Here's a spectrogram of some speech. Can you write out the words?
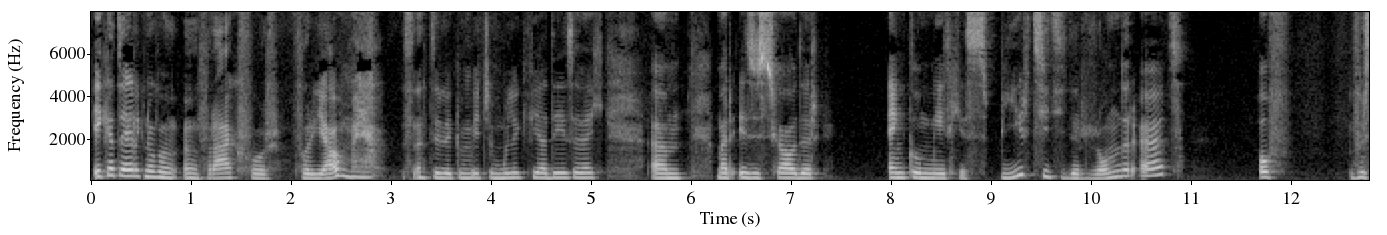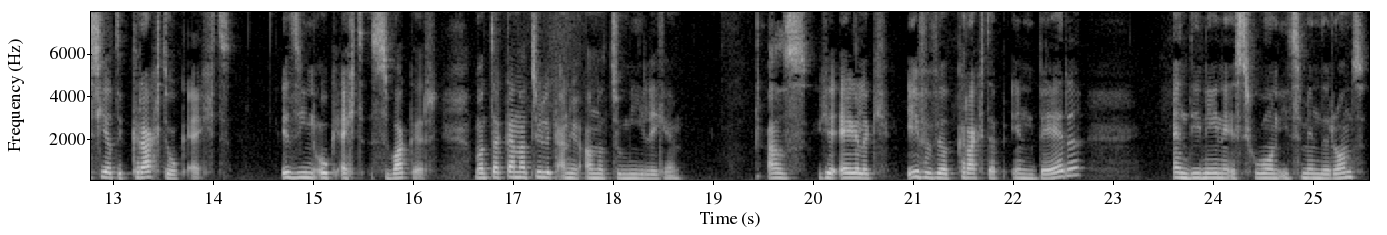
ik had eigenlijk nog een, een vraag voor, voor jou. Maar ja, dat is natuurlijk een beetje moeilijk via deze weg. Um, maar is je schouder enkel meer gespierd? Ziet hij er ronder uit? Of verschilt de kracht ook echt? Is hij ook echt zwakker? Want dat kan natuurlijk aan je anatomie liggen. Als je eigenlijk evenveel kracht hebt in beide en die ene is gewoon iets minder rond,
